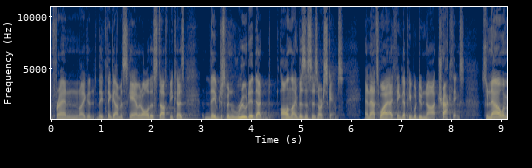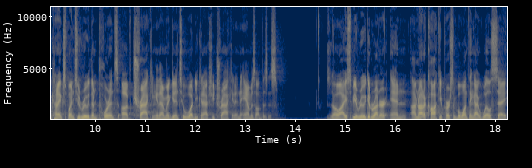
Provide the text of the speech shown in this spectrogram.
friend, like, they think I'm a scam and all this stuff because they've just been rooted that online businesses are scams. And that's why I think that people do not track things. So now i'm kind of explain to you really the importance of tracking, and then I'm going to get into what you can actually track in an Amazon business. So I used to be a really good runner, and I'm not a cocky person, but one thing I will say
